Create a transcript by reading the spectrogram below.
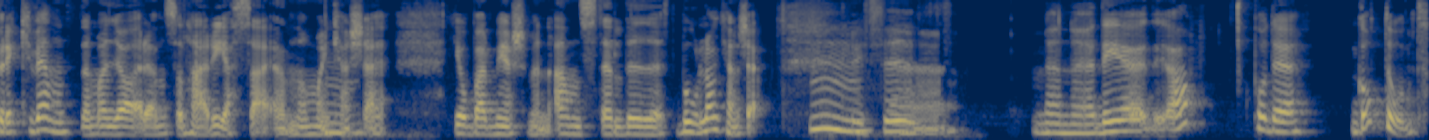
frekvent när man gör en sån här resa än om man Mm. kanske jobbar mer som en anställd i ett bolag kanske. Precis. Eh, Men eh, det är ja, både gott och ont.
